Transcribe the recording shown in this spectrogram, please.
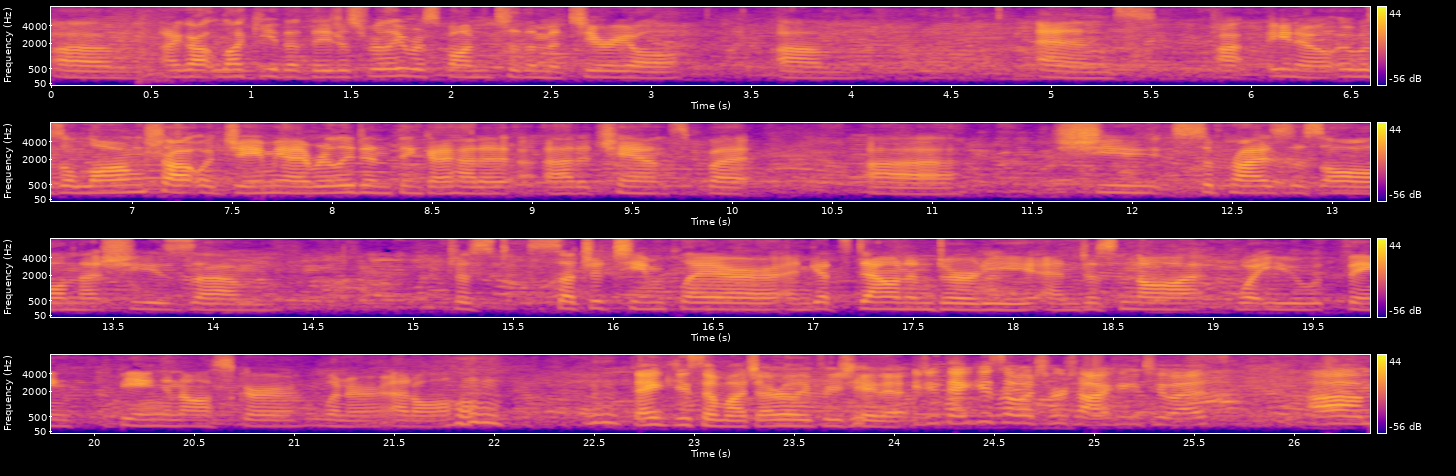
Um, I got lucky that they just really responded to the material, um, and. I, you know, it was a long shot with Jamie. I really didn't think I had a had a chance, but uh, she surprised us all, and that she's um, just such a team player and gets down and dirty and just not what you think being an Oscar winner at all. Thank you so much. I really appreciate it. Thank you so much for talking to us. Um,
